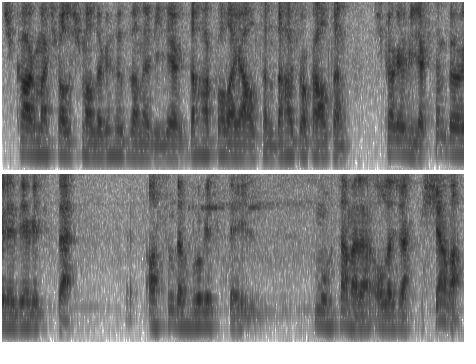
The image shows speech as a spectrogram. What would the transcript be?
çıkarma çalışmaları hızlanabilir. Daha kolay altın, daha çok altın çıkarabilirsin. Böyle bir risk de aslında bu risk değil muhtemelen olacak bir şey ama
